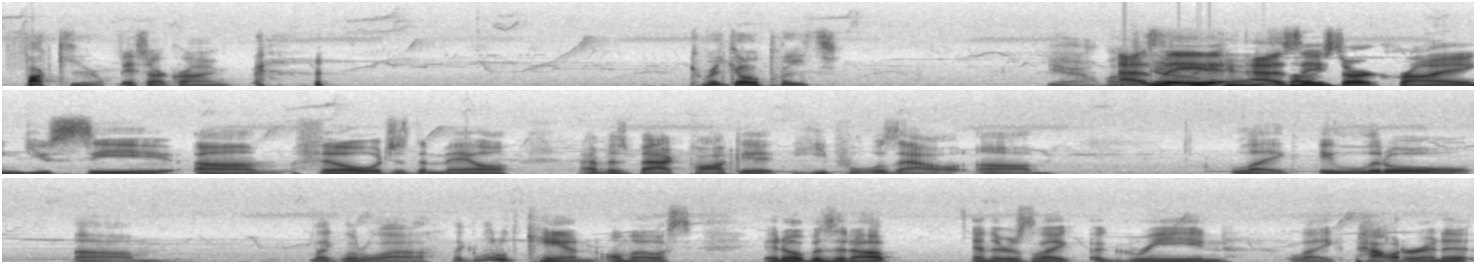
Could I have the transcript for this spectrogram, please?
Fuck you. They start crying Can we go, please? Yeah. as Yeah, they we can, as they start crying. You see um, Phil, which is the male, out of his back pocket. He pulls out um, like a little um, like little uh, like a little can almost, and opens it up, and there's like a green like powder in it,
